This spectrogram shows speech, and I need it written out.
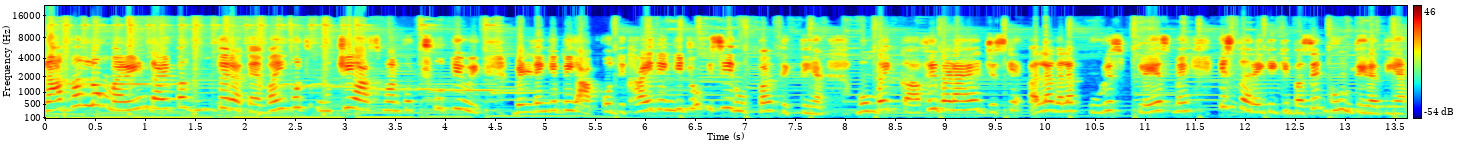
रात भर लोग मरीन ड्राइव पर घूमते रहते हैं। वहीं कुछ ऊँची आसमान को छूती हुई बिल्डिंगें भी आपको दिखाई देंगी जो इसी रूट पर दिखती हैं। मुंबई काफ़ी बड़ा है, जिसके अलग अलग टूरिस्ट प्लेस में इस तरीके की बसें घूमती रहती हैं।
